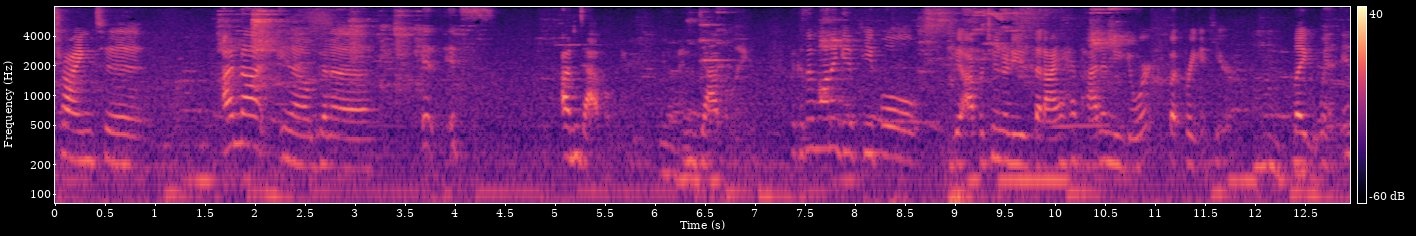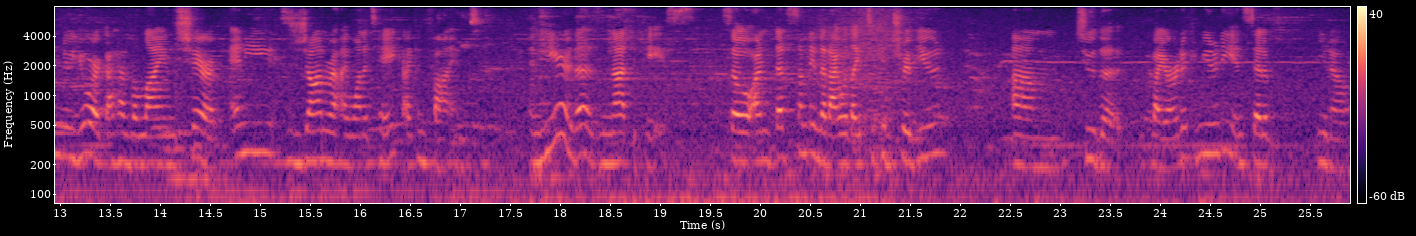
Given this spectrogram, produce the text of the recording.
trying to. I'm not, you know, gonna. It, it's. I'm dabbling. Yeah, I'm dabbling because I want to give people the opportunities that I have had in New York, but bring it here. Mhm. Like when, in New York, I have the lion's share of any genre I want to take, I can find. And here, that is not the case. So I'm, that's something that I would like to contribute um, to the Vallarta community instead of, you know,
